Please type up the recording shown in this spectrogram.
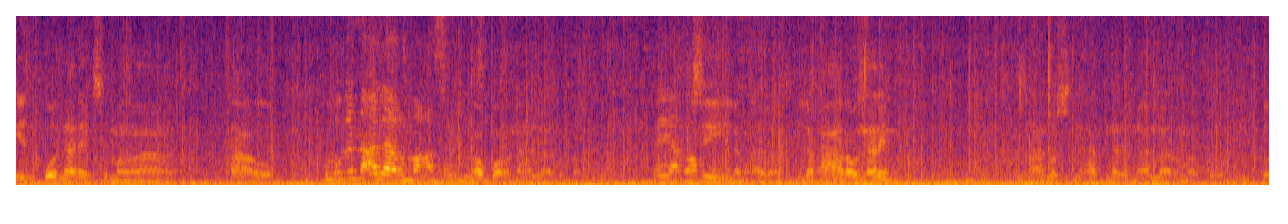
info na rin sa mga tao. Kumbaga na-alarma ka sir Opo, naalala ko. Kaya ka Kasi ilang araw, ilang araw na rin. Halos lahat na rin alarma po dito.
